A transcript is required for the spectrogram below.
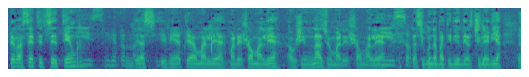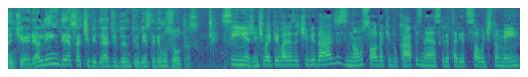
pela 7 de setembro Isso, e, desce, e vem até a Malé, Marechal Malé, ao ginásio Marechal Malé, Isso. da segunda bateria de artilharia antiaérea. Além dessa atividade, durante o mês teremos outras. Sim, a gente vai ter várias atividades, não só daqui do CAPES, né? A Secretaria de Saúde também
